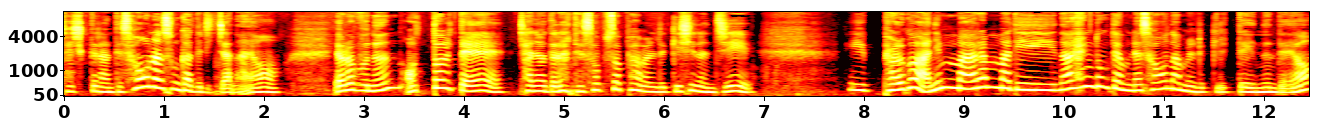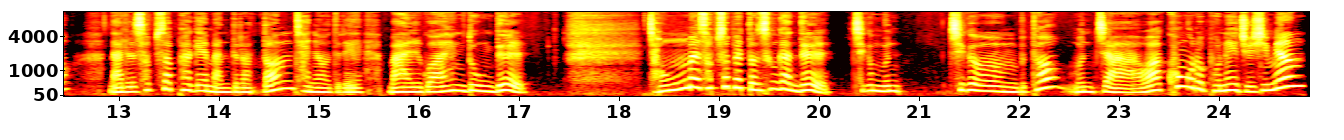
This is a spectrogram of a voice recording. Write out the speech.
자식들한테 서운한 순간들 있잖아요. 여러분은 어떨 때 자녀들한테 섭섭함을 느끼시는지, 이 별거 아닌 말 한마디나 행동 때문에 서운함을 느낄 때 있는데요. 나를 섭섭하게 만들었던 자녀들의 말과 행동들, 정말 섭섭했던 순간들, 지금 문, 지금부터 문자와 콩으로 보내주시면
